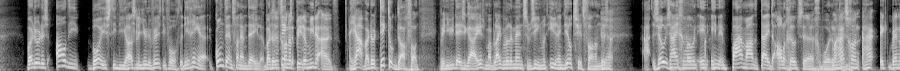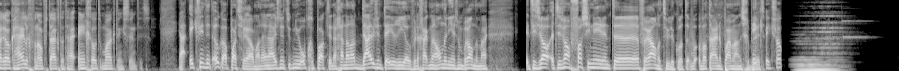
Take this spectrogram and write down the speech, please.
waardoor dus al die boys die die Hustler University volgden, die gingen content van hem delen. Waardoor zit gewoon een piramide uit. Ja, waardoor TikTok dacht van... Ik weet niet wie deze guy is, maar blijkbaar willen mensen hem zien. Want iedereen deelt shit van hem. Dus Ja. ah, zo is hij gewoon in, in een paar maanden tijd de allergrootste geworden. Maar hij is gewoon, hij, ik ben er ook heilig van overtuigd dat hij één grote marketingstunt is. Ja, ik vind dit ook een apart verhaal, man. En hij is natuurlijk nu opgepakt. En daar gaan dan ook duizend theorieën over. Daar ga ik mijn handen niet eens aan branden. Maar het is wel, het is wel een fascinerend eh, verhaal natuurlijk. Wat, wat daar in een paar maanden is gebeurd. Ik, ik zat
